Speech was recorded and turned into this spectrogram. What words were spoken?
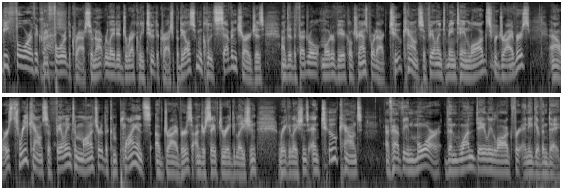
before the crash. Before the crash, so not related directly to the crash. But they also include seven charges under the Federal Motor Vehicle Transport Act two counts of failing to maintain logs for drivers' hours, three counts of failing to monitor the compliance of drivers under safety regulation regulations, and two counts of having more than one daily log for any given day.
